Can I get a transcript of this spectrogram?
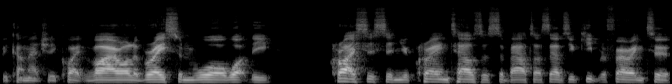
become actually quite viral of race and war. What the crisis in Ukraine tells us about ourselves. You keep referring to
